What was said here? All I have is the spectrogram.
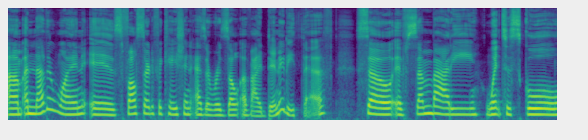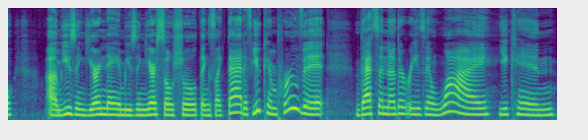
Um, another one is false certification as a result of identity theft. So if somebody went to school um, using your name, using your social, things like that, if you can prove it, that's another reason why you can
